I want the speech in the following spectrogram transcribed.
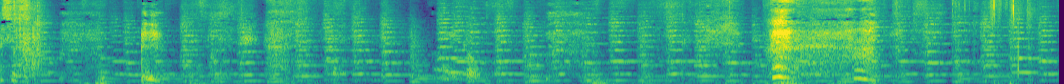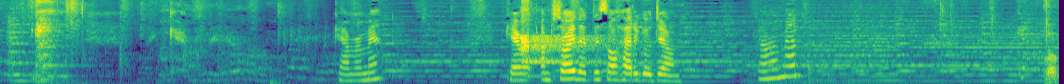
Glasses. There you go. Cameraman? Camera, I'm sorry that this all had to go down. Cameraman? Oh!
